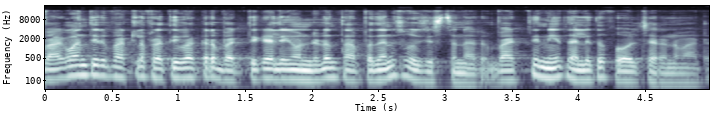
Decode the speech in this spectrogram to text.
భగవంతుడి పట్ల ప్రతి ఒక్కరు భక్తి కలిగి ఉండడం తప్పదని సూచిస్తున్నారు. భక్తిని తల్లితో పోల్చారనమాట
